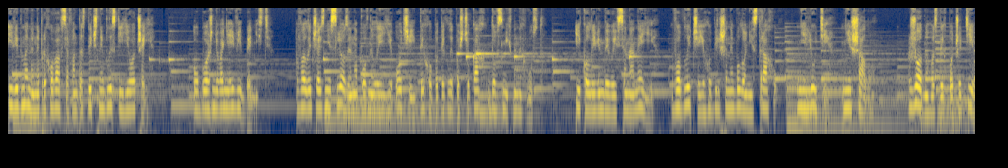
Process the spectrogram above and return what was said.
і від мене не приховався фантастичний блиск її очей. Обожнювання і відданість. Величезні сльози наповнили її очі й тихо потекли по щоках до всміхнених вуст. І коли він дивився на неї, в обличчі його більше не було ні страху, ні люті, ні шалу. Жодного з тих почуттів,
